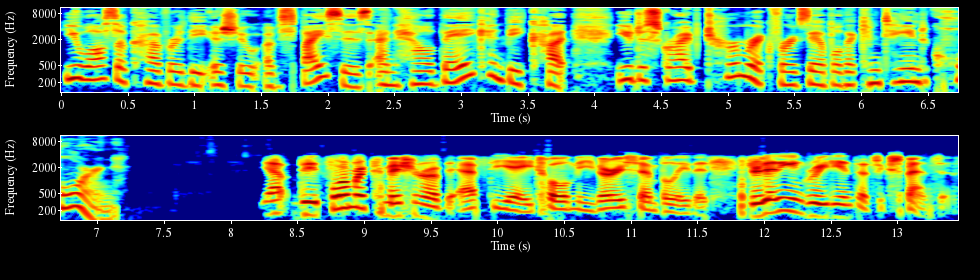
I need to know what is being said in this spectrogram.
You also covered the issue of spices and how they can be cut. You described turmeric, for example, that contained corn. Yeah, the former commissioner of the FDA told me very simply that if there's any ingredient that's expensive,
